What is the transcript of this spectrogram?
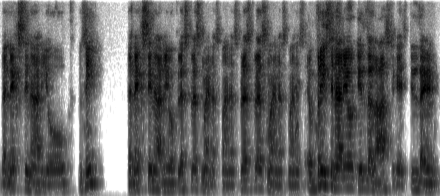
The next scenario, you see, the next scenario, plus, plus, minus, minus, plus, plus, minus, minus. Every scenario till the last, case, till the end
